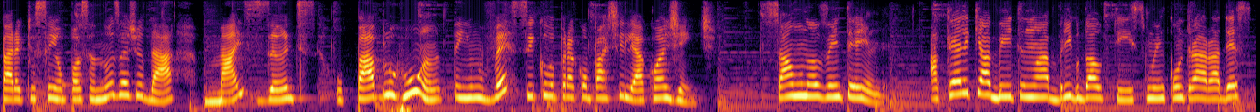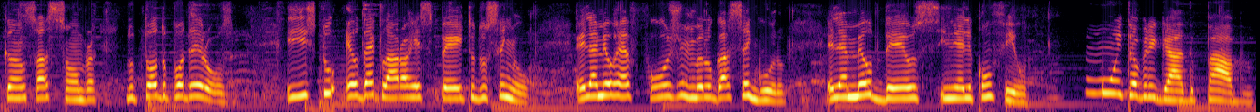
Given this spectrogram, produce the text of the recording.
para que o Senhor possa nos ajudar, mas antes, o Pablo Juan tem um versículo para compartilhar com a gente. Salmo 91 Aquele que habita no abrigo do Altíssimo encontrará descanso à sombra do Todo-Poderoso. Isto eu declaro a respeito do Senhor. Ele é meu refúgio e meu lugar seguro. Ele é meu Deus e nele confio. Muito obrigado, Pablo.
